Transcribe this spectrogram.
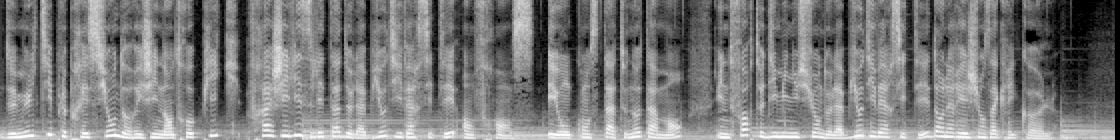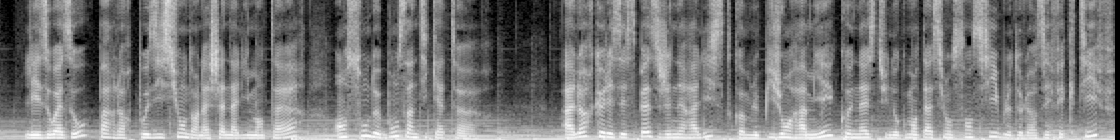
De multiples pressions d'origine anthropique fragilisent l'état de la biodiversité en France et on constate notamment une forte diminution de la biodiversité dans les régions agricoles. Les oiseaux, par leur position dans la chaîne alimentaire, en sont de bons indicateurs. Alors que les espèces généralistes comme le pigeon ramier connaissent une augmentation sensible de leurs effectifs,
